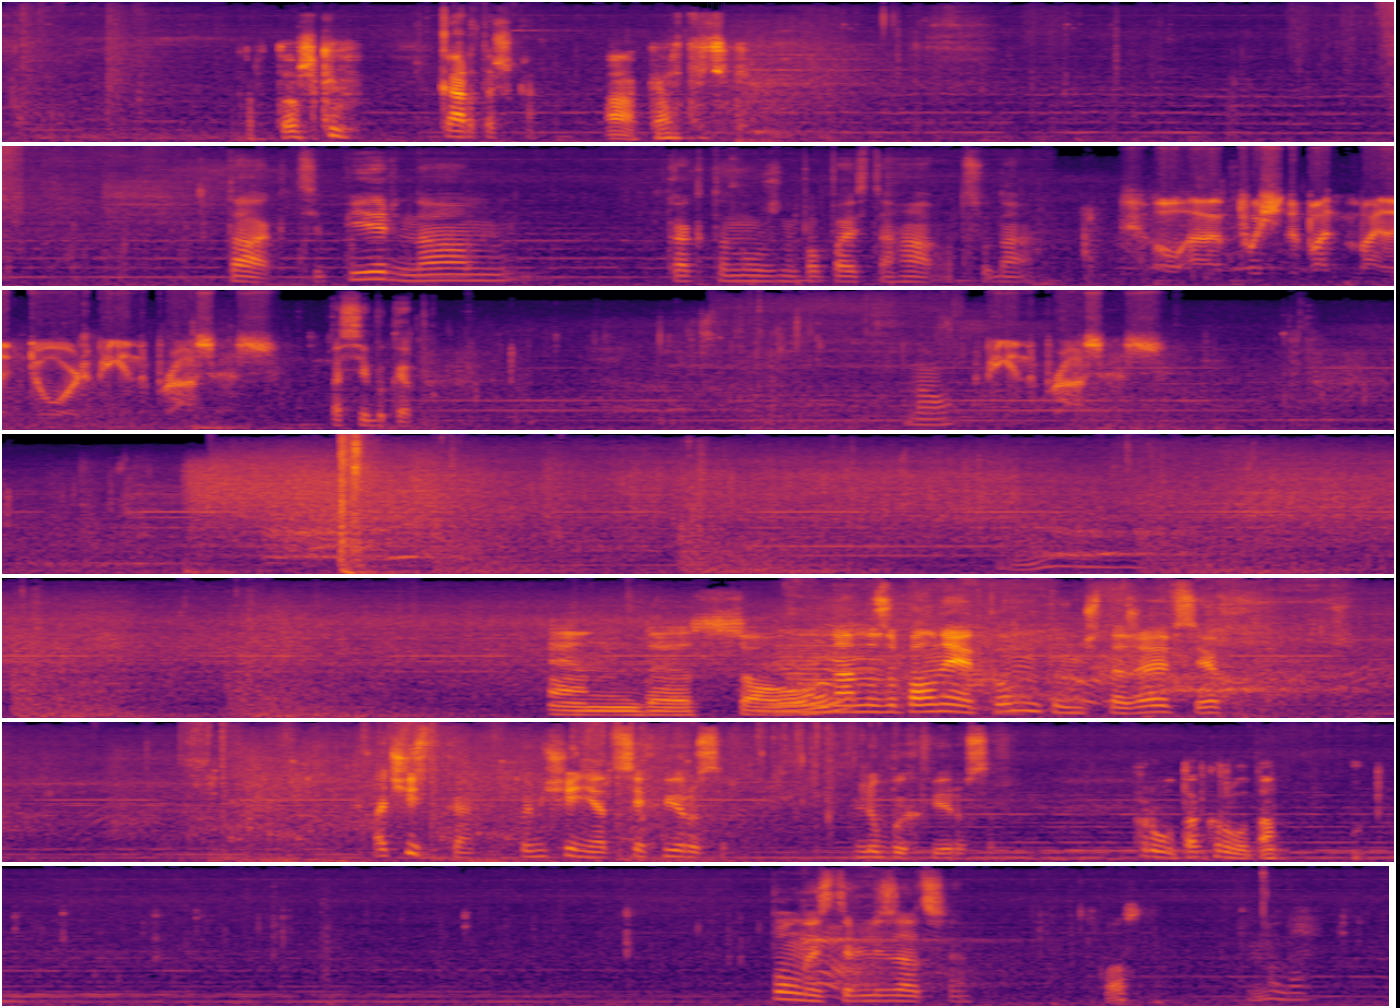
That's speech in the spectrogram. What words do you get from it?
Картошка? Картошка. А, карточка. Так, теперь нам как-то нужно попасть. Ага, вот сюда. Oh, uh. Спасибо, Кэп. Ну, process. And uh, so... Ну, Нано заполняет комнату, уничтожая всех. Очистка помещения от всех вирусов. Любых вирусов. Круто, круто. Полная стерилизация. Классно. Ну да.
